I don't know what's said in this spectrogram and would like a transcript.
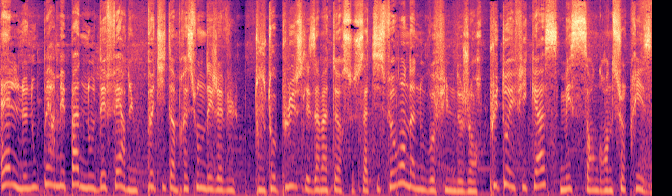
elle, ne nous permet pas de nous défaire d'une petite impression de déjà-vu. Tout au plus, les amateurs se satisferont d'un nouveau film de genre plutôt efficace, mais sans grande surprise.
